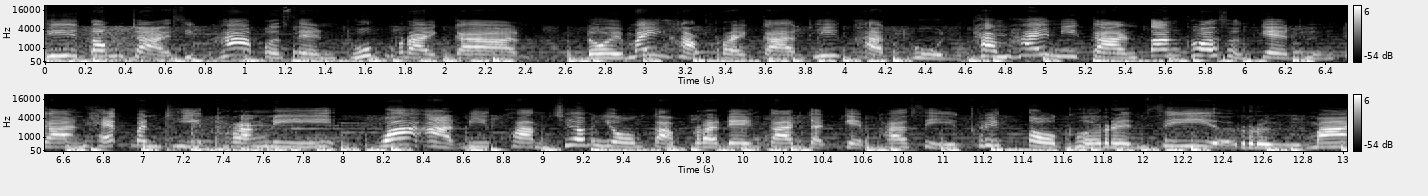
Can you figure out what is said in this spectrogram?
ที่ต้องจ่าย 15%ทุกรายการ โดยไม่หักรายการที่ขาดทุนทำให้มีการตั้งข้อสังเกตถึงการแฮกบัญชีครั้งนี้ว่าอา ชื่อมโยงกับประเด็นการจัดเก็บภาษีคริปโตเคอเรนซีหรือไม่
